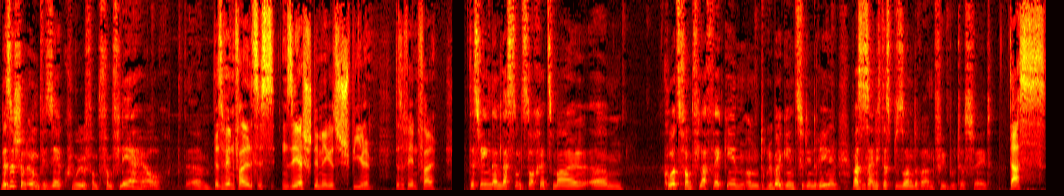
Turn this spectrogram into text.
das ist schon irgendwie sehr cool vom, vom Flair her auch. Ähm, das auf jeden Fall, es ist ein sehr stimmiges Spiel. Das auf jeden Fall. Deswegen dann lasst uns doch jetzt mal ähm, kurz vom Fluff weggehen und rübergehen zu den Regeln. Was ist eigentlich das Besondere an Freebooters Fate? Das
